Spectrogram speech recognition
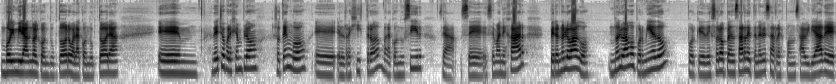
voy mirando al conductor o a la conductora. Em, de hecho, por ejemplo, yo tengo eh, el registro para conducir, o sea, sé manejar, pero no lo hago. No lo hago por miedo porque de solo pensar de tener esa responsabilidad de,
